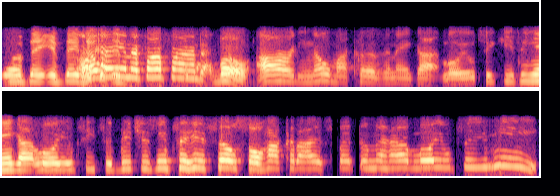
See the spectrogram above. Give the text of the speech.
So if they if they don't, okay, and if I find out, bro, I already know my cousin ain't got loyalty because he ain't got loyalty to bitches and to himself. So how could I expect them to have loyalty to me?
